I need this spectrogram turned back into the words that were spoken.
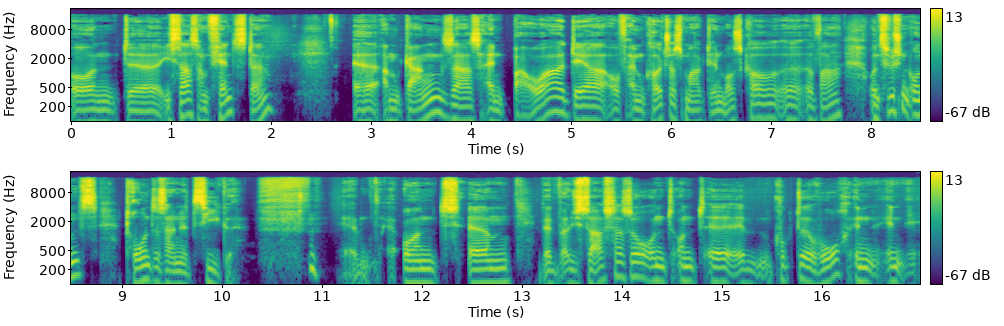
und äh, ich saß am Fenster. Äh, am Gang saß ein Bauer, der auf einem Kolchosmarkt in Moskau äh, war, und zwischen uns thronte seine Ziege. Ähm, und ähm, ich saß da so und, und äh, guckte hoch. In, in,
